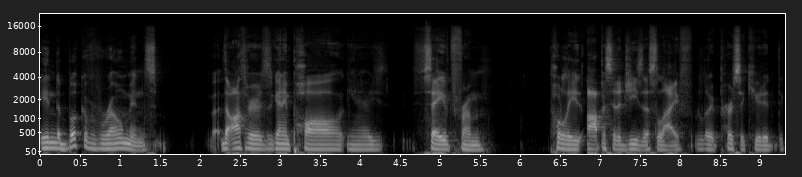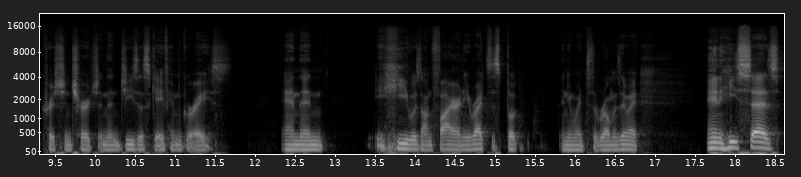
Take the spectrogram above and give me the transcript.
in the book of Romans, the author is a guy named Paul. You know, he's saved from totally opposite of Jesus' life, literally persecuted the Christian church, and then Jesus gave him grace. And then he was on fire, and he writes this book anyway to the Romans anyway. And he says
